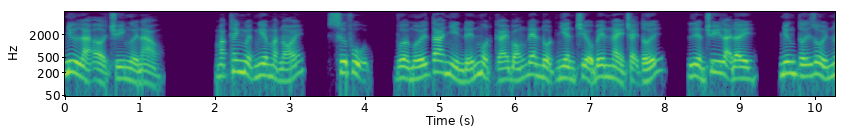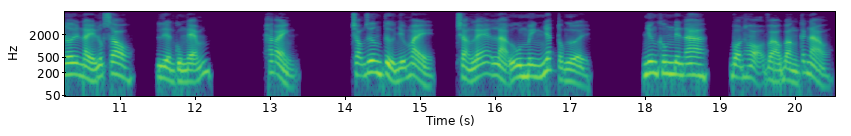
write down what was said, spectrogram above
như là ở truy người nào. Mạc Thanh Nguyệt nghiêm mặt nói, sư phụ, vừa mới ta nhìn đến một cái bóng đen đột nhiên chiều bên này chạy tới, liền truy lại đây, nhưng tới rồi nơi này lúc sau, liền cùng ném. Hắc ảnh. Trọng dương tử như mày, chẳng lẽ là ưu minh nhất tộc người. Nhưng không nên a, bọn họ vào bằng cách nào.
